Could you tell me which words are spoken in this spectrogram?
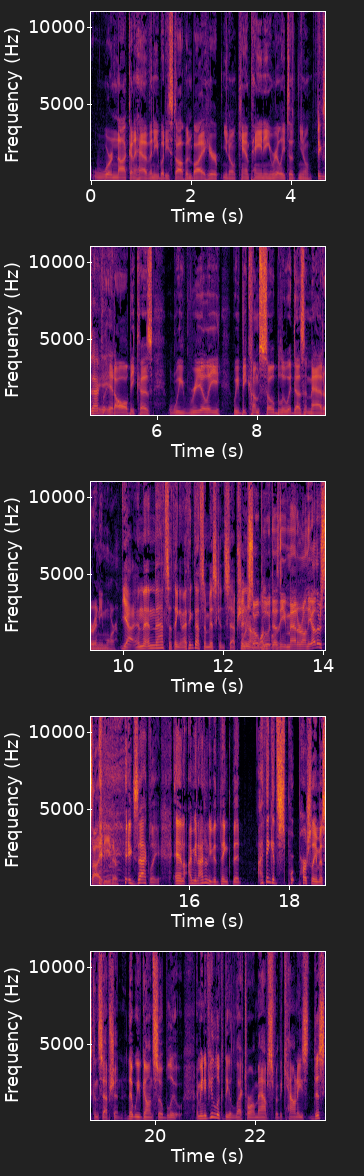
we're not going to have anybody stopping by here, you know, campaigning really to, you know, Exactly. at all because we really we've become so blue it doesn't matter anymore. Yeah, and and that's the thing, and I think that's a misconception. We're so blue it doesn't even matter on the other side either. exactly, and I mean, I don't even think that. I think it's p- partially a misconception that we've gone so blue. I mean, if you look at the electoral maps for the counties this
